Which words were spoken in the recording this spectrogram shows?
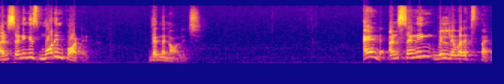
understanding is more important than the knowledge and understanding will never expire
